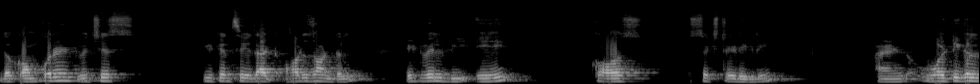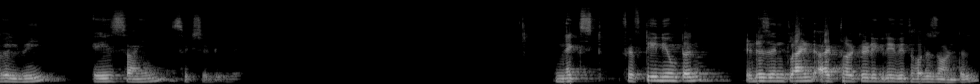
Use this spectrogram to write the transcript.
The component which is you can say that horizontal it will be a cos 60 degree and vertical will be a sine 60 degree. Next 50 newton it is inclined at 30 degree with horizontal.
